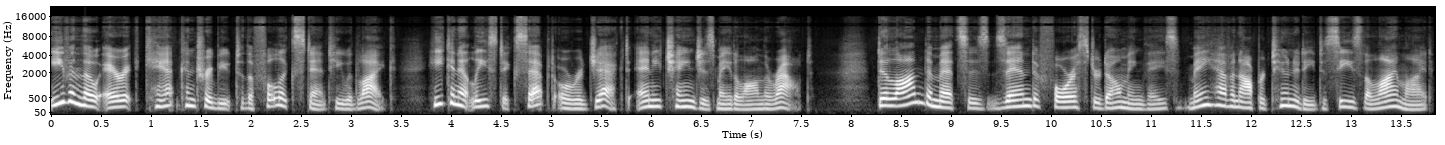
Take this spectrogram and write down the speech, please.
Even though Eric can't contribute to the full extent he would like, he can at least accept or reject any changes made along the route. Dylan de Zende Forrester Dominguez may have an opportunity to seize the limelight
